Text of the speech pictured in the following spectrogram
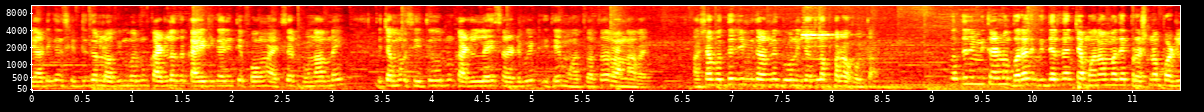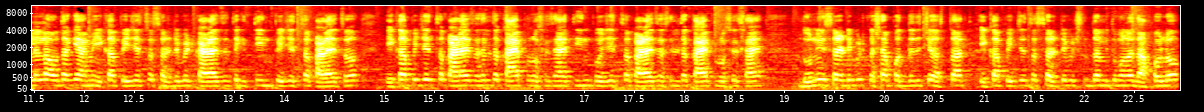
या ठिकाणी सिटीजन लॉग इनवरून काढलं तर काही ठिकाणी ते फॉर्म ॲक्सेप्ट होणार नाही. त्याच्यामुळे सिटीवरून काढलेलं हे सर्टिफिकेट इथे महत्त्वाचं राहणार आहे. अशा पद्धतीने मित्रांनो दोन याच्यातला फरक होता. पद्धतीने मित्रांनो बऱ्याच विद्यार्थ्यांच्या मनामध्ये प्रश्न पडलेला होता की आम्ही एका पेजेसचं सर्टिफिकेट काढायचं ते तीन पेजेसचं काढायचं. एका पेजेसचं काढायचं असेल तर काय प्रोसेस आहे? तीन पेजेसचं काढायचं असेल तर काय प्रोसेस आहे? दोन्ही सर्टिफिकेट कशा पद्धतीचे असतात? एका पेजेसचं सर्टिफिकेटसुद्धा मी तुम्हाला दाखवलं.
